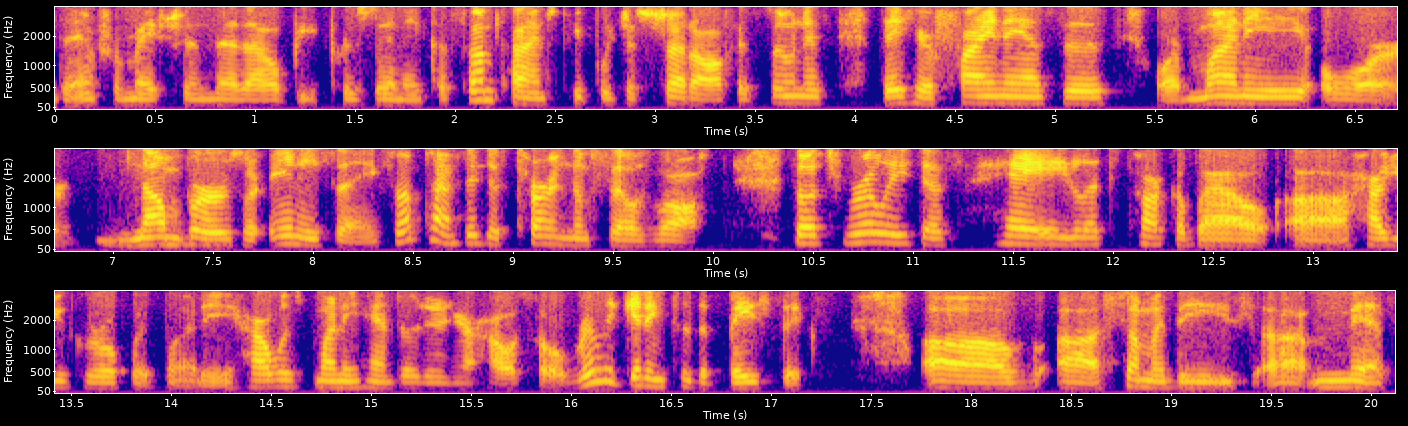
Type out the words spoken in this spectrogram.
the information that I'll be presenting. Because sometimes people just shut off as soon as they hear finances or money or numbers or anything. Sometimes they just turn themselves off. So it's really just, hey, let's talk about uh, how you grew up with money. How was money handled in your household? Really getting to the basics of uh, some of these uh, myths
